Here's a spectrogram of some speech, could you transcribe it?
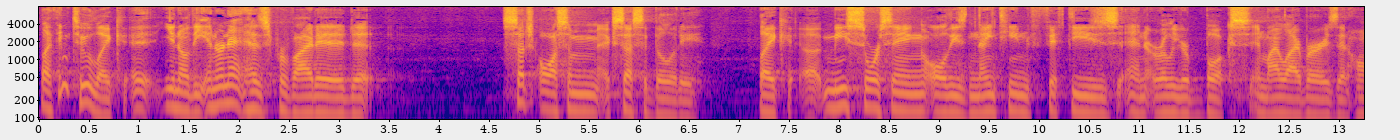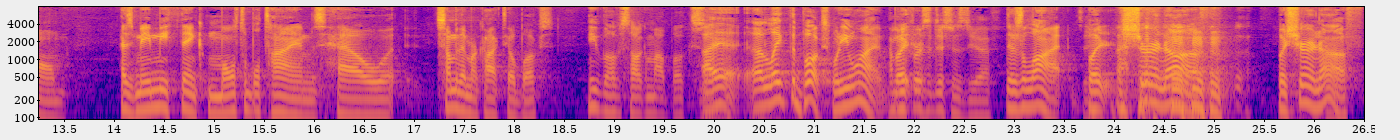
Well, I think too, like eh, you know, the internet has provided such awesome accessibility. Like uh, me sourcing all these 1950s and earlier books in my libraries at home has made me think multiple times how some of them are cocktail books. He loves talking about books. I, I like the books. What do you want? How many But- first editions do you have? there's a lot, but sure enough, but sure enough,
